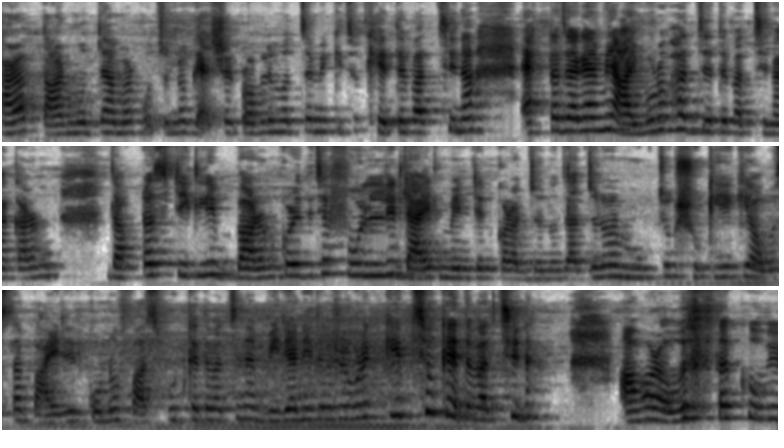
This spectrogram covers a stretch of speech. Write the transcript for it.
খারাপ। তার মধ্যে আমার প্রচণ্ড গ্যাসের প্রবলেম হচ্ছে, আমি কিছু খেতে পাচ্ছি না। একটা জায়গায় আমি আইবুড়ো ভাত যেতে পারছি না, কারণ ডক্টর স্ট্রিকলি বারণ করে দিচ্ছে ফুললি ডায়েট মেনটেন করার জন্য। যার জন্য আমার মুখ, চোখ শুকিয়ে কি অবস্থা? বাইরের কোনো ফাস্টফুড খেতে পাচ্ছি না, বিরিয়ানি থেকে শুরু করে কিচ্ছু খেতে পাচ্ছি না। আমার অবস্থা খুবই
